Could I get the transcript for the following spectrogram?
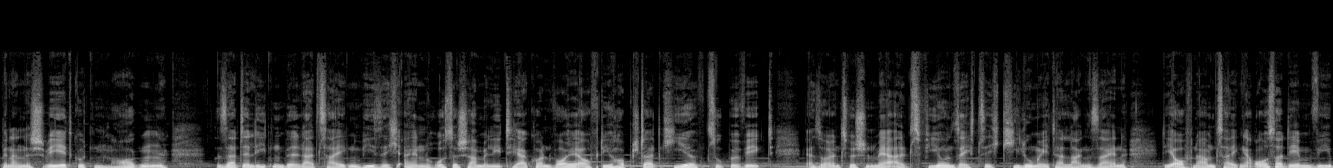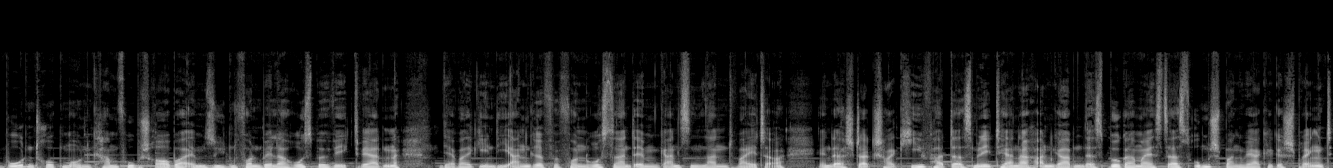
bin Anne Schwed, guten Morgen. Satellitenbilder zeigen, wie sich ein russischer Militärkonvoi auf die Hauptstadt Kiew zubewegt. Er soll inzwischen mehr als 64 Kilometer lang sein. Die Aufnahmen zeigen außerdem, wie Bodentruppen und Kampfhubschrauber im Süden von Belarus bewegt werden. Derweil gehen die Angriffe von Russland im ganzen Land weiter. In der Stadt Charkiw hat das Militär nach Angaben des Bürgermeisters Umspannwerke gesprengt.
